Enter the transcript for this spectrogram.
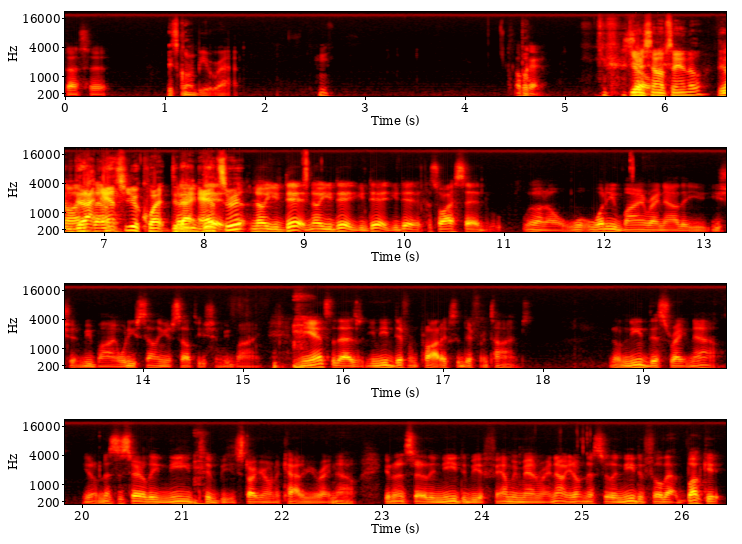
That's it. it's gonna be a wrap. Hmm. Okay. You understand what I'm saying though? Did, No, I did I understand. answer your question? Did No, I you answer it? No, you did. No, you did. You did. You did. So I said, well, no, what are you buying right now that you, you shouldn't be buying? What are you selling yourself that you shouldn't be buying? And the answer to that is you need different products at different times. You don't need this right now. You don't necessarily need to be start your own academy right now. You don't necessarily need to be a family man right now. You don't necessarily need to fill that bucket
